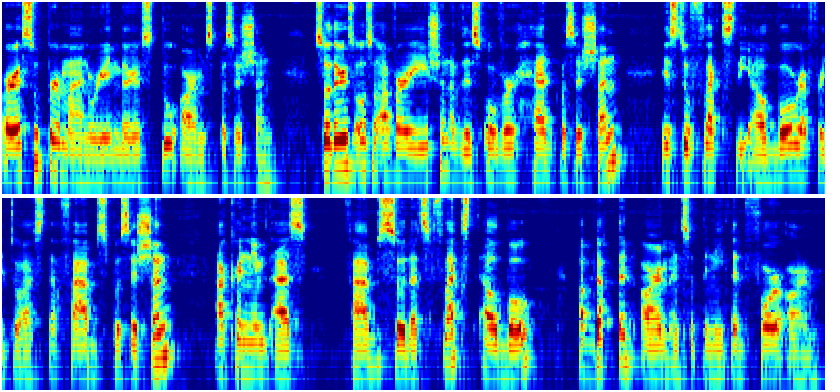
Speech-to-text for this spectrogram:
or a Superman wherein there is two arms position. So there is also a variation of this overhead position is to flex the elbow referred to as the FABS position, acronymed as FABs, so that's flexed elbow, abducted arm, and supinated forearm.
